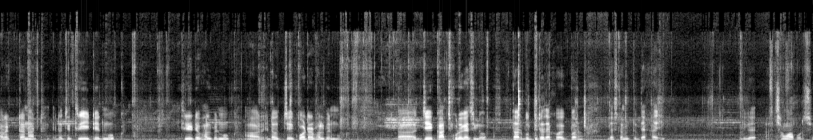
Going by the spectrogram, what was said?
আরেকটা নাট, এটা হচ্ছে থ্রি এইটের মুখ থ্রি এইটের ভাল্বের মুখ, আর এটা হচ্ছে কোয়ার্টার ভাল্বের মুখ। তা যে কাজ করে গেছিল, তার বুদ্ধিটা দেখো একবার, জাস্ট আমি একটু দেখাই। এদিকে ছামা পড়ছে।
